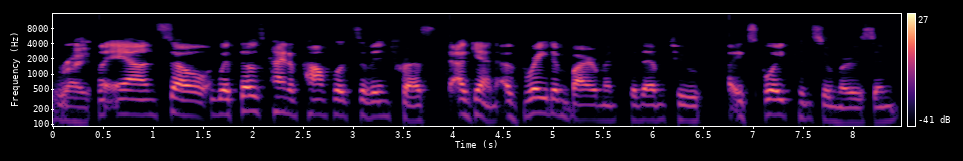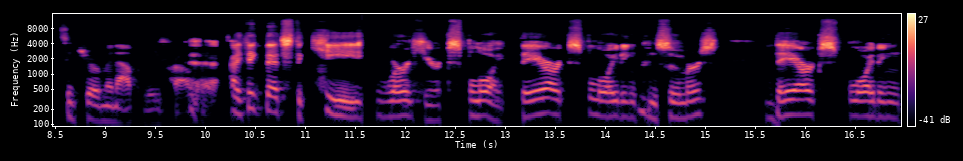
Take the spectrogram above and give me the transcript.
Right. And so, with those kind of conflicts of interest, again, a great environment for them to exploit consumers and secure monopoly profit. I think that's the key word here exploit. They are exploiting mm-hmm. consumers, they are exploiting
